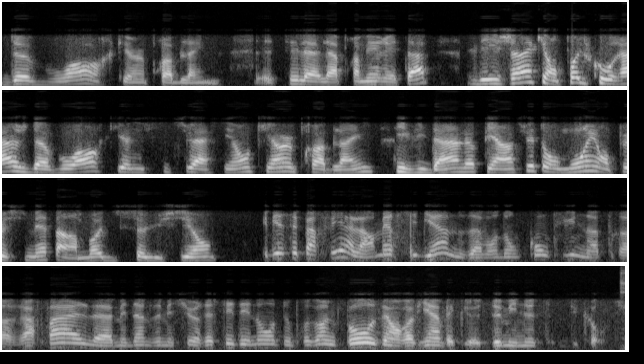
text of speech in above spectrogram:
de voir qu'il y a un problème. C'est la, la première étape. Les gens qui n'ont pas le courage de voir qu'il y a une situation, qu'il y a un problème, c'est évident. Là, puis ensuite, au moins, on peut se mettre en mode solution eh bien, c'est parfait. Alors, merci bien. Nous avons donc conclu notre rafale. Euh, mesdames et messieurs, restez des nôtres. Nous prenons une pause et on revient avec le deux minutes du coach.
